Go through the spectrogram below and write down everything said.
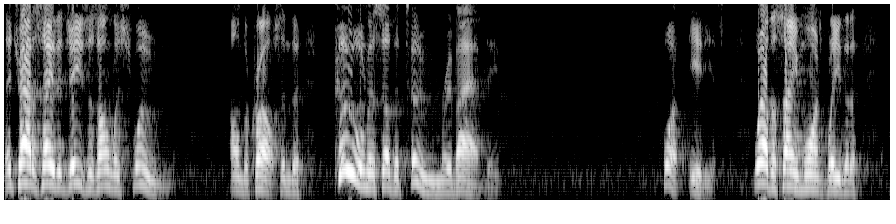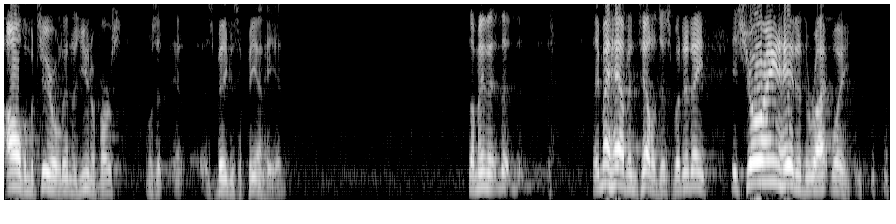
they try to say that Jesus only swooned on the cross and the coolness of the tomb revived him. What idiots. Well, the same ones believe that uh, all the material in the universe was as big as a pinhead. So, I mean, the, the, they may have intelligence, but it ain't, it sure ain't headed the right way.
